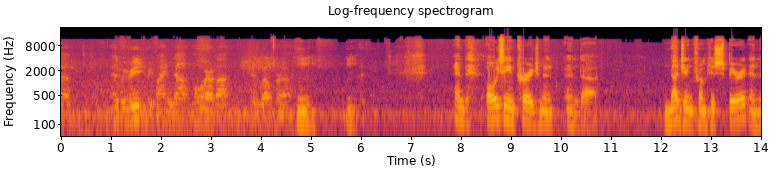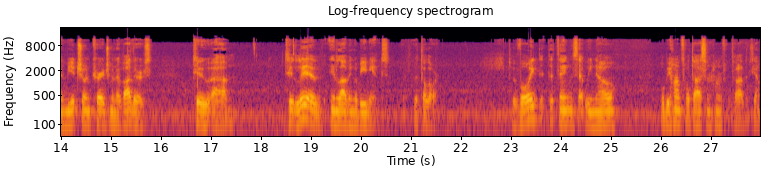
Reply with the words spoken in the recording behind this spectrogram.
uh, as we read, we find out more about his will for us. Mm. Mm. And always the encouragement and uh, nudging from His Spirit and the mutual encouragement of others to um, to live in loving obedience with the Lord, to avoid the things that we know will be harmful to us and harmful to others. Yep.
